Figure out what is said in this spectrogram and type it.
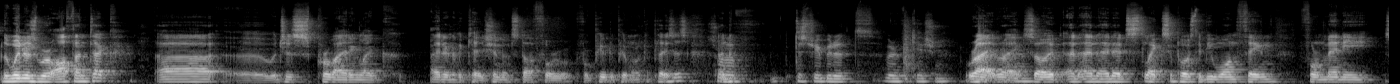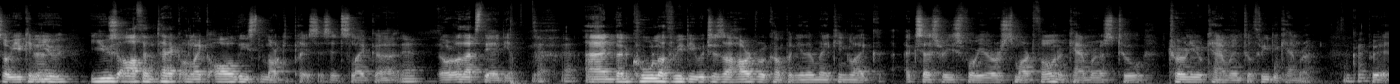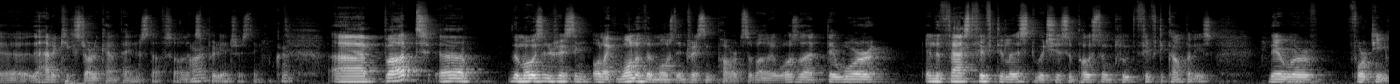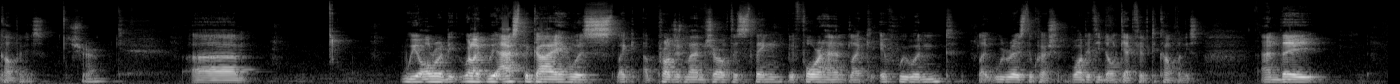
The winners were Authenteq, uh, uh, which is providing like identification and stuff for for peer to peer marketplaces. Sort And- of distributed verification. Right, right. Yeah. So it and, and, and it's like supposed to be one thing for many. So you can Yeah. u- use Authenteq on like all these marketplaces. It's like, uh, Yeah, or that's the idea. yeah, yeah. And then Kula 3D, which is a hardware company, they're making like accessories for your smartphone and cameras to turn your camera into a 3D camera. Okay. Uh, they had a Kickstarter campaign and stuff, so that's Alright. pretty interesting. Okay. Uh, but uh, the most interesting, or like one of the most interesting parts about it was that they were in the Fast 50 list, which is supposed to include 50 companies. There were 14 companies. Sure. Um, we already, well, like we asked the guy who was like a project manager of this thing beforehand, like if we wouldn't, like we raised the question, what if you don't get 50 companies? And they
